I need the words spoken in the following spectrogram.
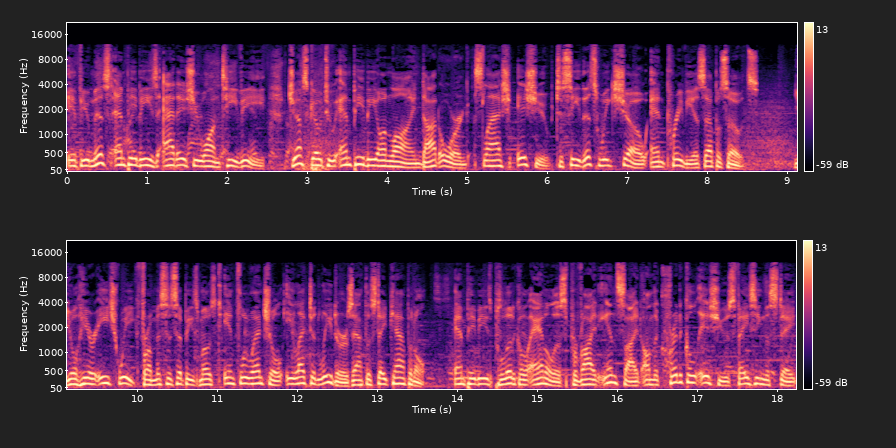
If you missed MPB's At Issue on TV, just go to mpbonline.org slash issue to see this week's show and previous episodes. You'll hear each week from Mississippi's most influential elected leaders at the state capitol. MPB's political analysts provide insight on the critical issues facing the state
